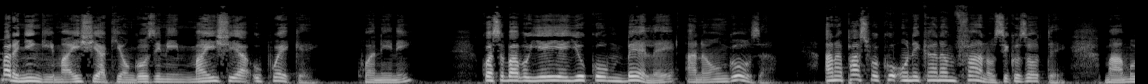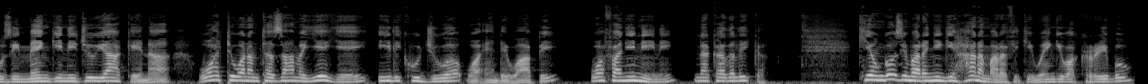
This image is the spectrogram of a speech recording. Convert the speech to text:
Mara nyingi maisha ya kiongozi ni maisha ya upweke. Kwa nini? Kwa sababu yeye yuko mbele, anaongoza. Anapaswa kuonekana mfano siku zote. Maamuzi mengi ni juu yake, na watu wanamtazama yeye ili kujua waende wapi, wafanye nini na kadhalika. Kiongozi mara nyingi hana marafiki wengi wa karibu,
